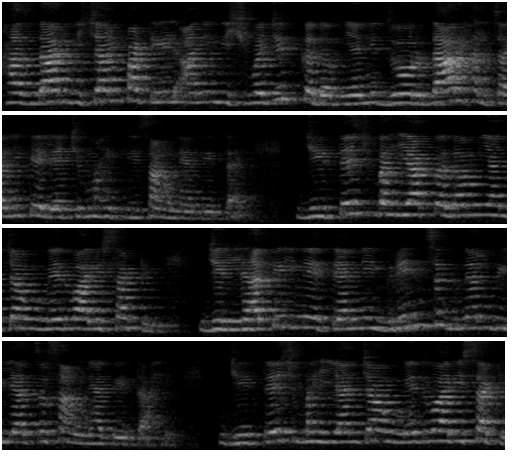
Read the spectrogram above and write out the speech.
खासदार विशाल पाटील आणि विश्वजित कदम यांनी जोरदार हालचाली केल्याची माहिती सांगण्यात येत आहे. जितेश भैया कदम यांच्या उमेदवारीसाठी जिल्ह्यातील नेत्यांनी ग्रीन सिग्नल दिल्याचं सांगण्यात येत आहे. जितेश भैयांच्या उमेदवारीसाठी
